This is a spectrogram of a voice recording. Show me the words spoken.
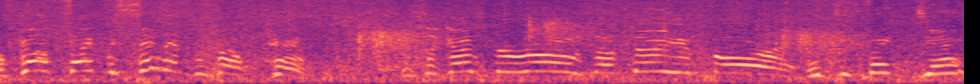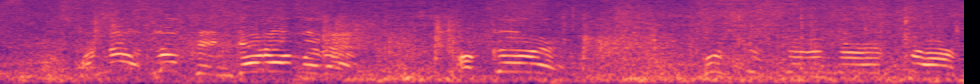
I've got to take the sentences off, Kev! It's against the rules. They'll do you for it. What do you think, Jeff? I'm not looking. Get on with it. I've got it. Push the cylinder in front.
